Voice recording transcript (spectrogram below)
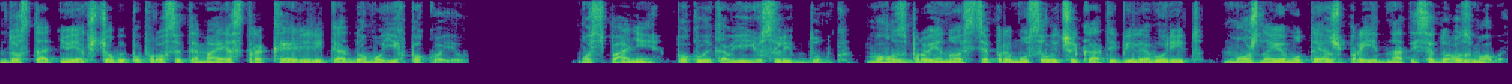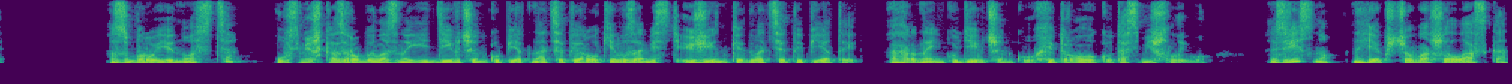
Достатньо, якщо ви попросите маестра Керріка до моїх покоїв. Ось пані, покликав її слід дунк, мого зброєносця примусили чекати біля воріт. Можна йому теж приєднатися до розмови. Зброєносця? Усмішка зробила з неї дівчинку 15 років замість жінки 25, гарненьку дівчинку, хитрооку та смішливу. Звісно, якщо ваша ласка.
